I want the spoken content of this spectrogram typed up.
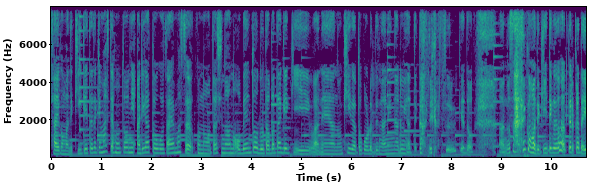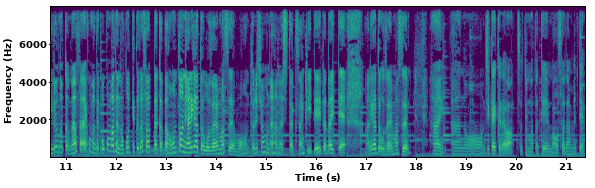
最後まで聞いていただきまして、本当にありがとうございます。この私のあの、お弁当ドタバタ劇はね、あの、聞いたところで何になるんやって感じがするけど、あの、最後まで聞いてくださってる方いるのかな？最後までここまで残ってくださった方、本当にありがとうございます。もう本当にしょうもない話たくさん聞いていただいて、ありがとうございます。はい。あの、次回からはちょっとまたテーマを定めて、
